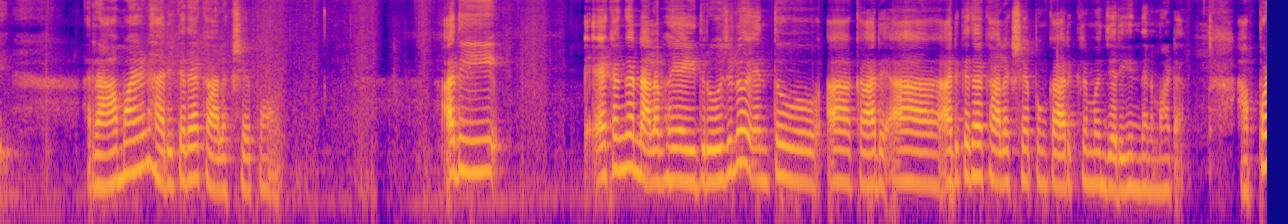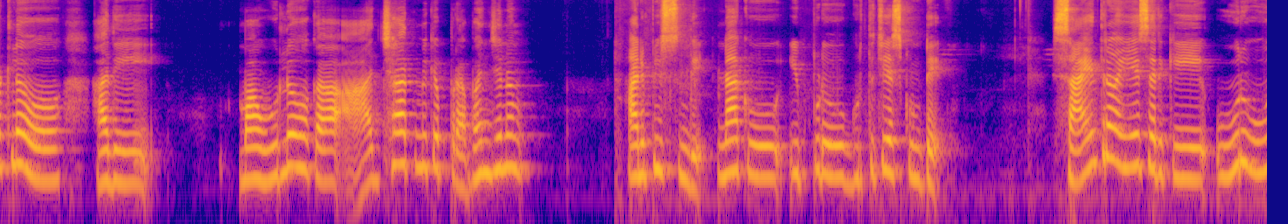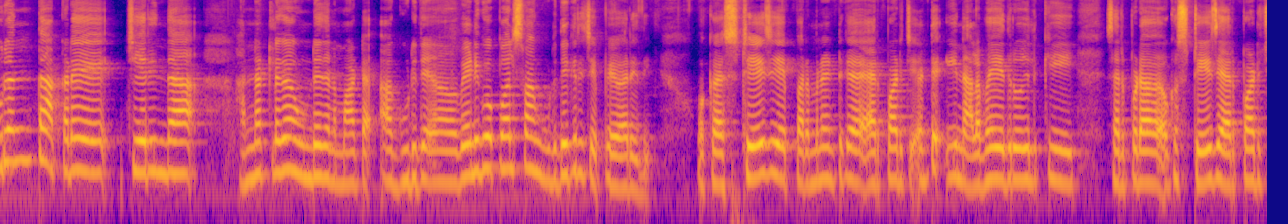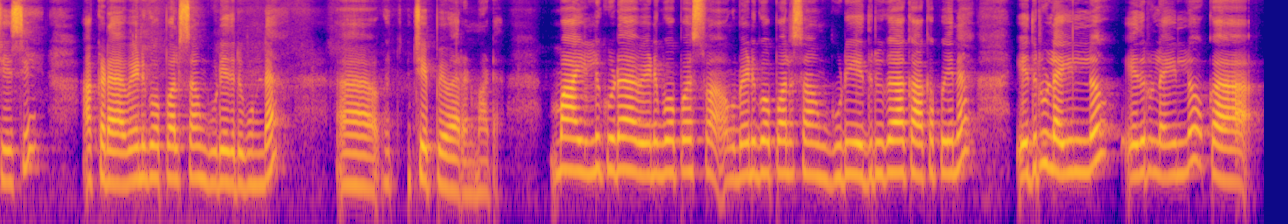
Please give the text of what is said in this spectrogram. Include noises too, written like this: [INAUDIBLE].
రామాయణ హరికథా కాలక్షేపం. అది ఏకంగా నలభై ఐదు రోజులు ఎంతో ఆ కార్య ఆ హరికథా కాలక్షేపం కార్యక్రమం జరిగిందనమాట అప్పట్లో అది మా ఊర్లో ఒక ఆధ్యాత్మిక ప్రభంజనం అనిపిస్తుంది. నాకు ఇప్పుడు గుర్తు చేసుకుంటే సాయంత్రం అయ్యేసరికి ఊరు ఊరంతా అక్కడే చేరిందా అన్నట్లుగా ఉండేదన్నమాట. ఆ గుడి వేణుగోపాల స్వామి గుడి దగ్గర చెప్పేవారు ఇది. ఒక స్టేజ్ పర్మనెంట్గా ఏర్పాటు చే అంటే ఈ నలభై ఐదు రోజులకి సరిపడా ఒక స్టేజ్ ఏర్పాటు చేసి అక్కడ వేణుగోపాల స్వామి గుడి ఎదురుగుండా చెప్పేవారనమాట మా ఇల్లు కూడా వేణుగోపాల స్వామి వేణుగోపాల స్వామి గుడి ఎదురుగా కాకపోయినా ఎదురు లైన్లో ఎదురు లైన్లో ఒక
